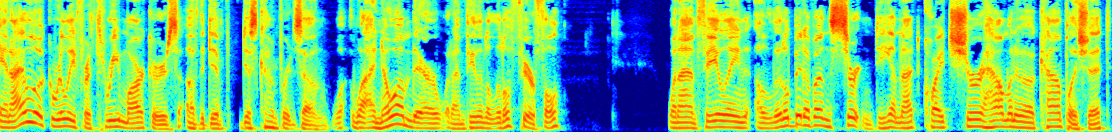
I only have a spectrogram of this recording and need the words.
And I look really for three markers of the discomfort zone. Well, I know I'm there when I'm feeling a little fearful, when I'm feeling a little bit of uncertainty, I'm not quite sure how I'm going to accomplish it,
